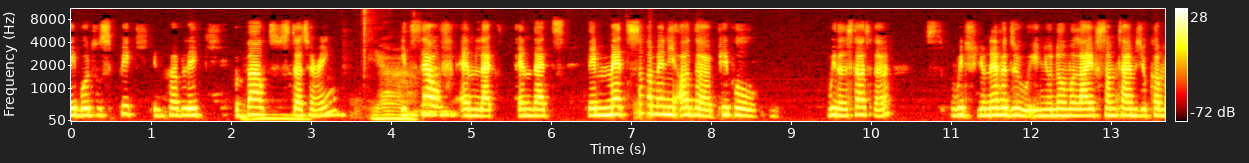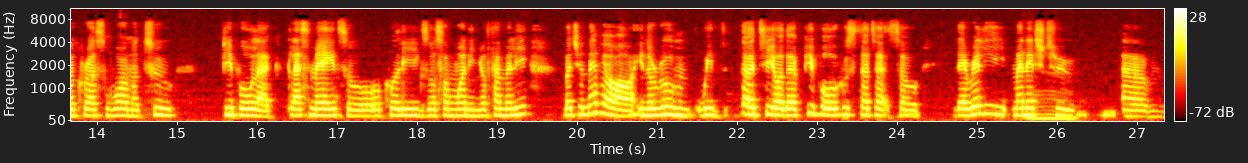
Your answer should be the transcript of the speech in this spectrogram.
able to speak in public about stuttering yeah. itself and like and that they met so many other people with a stutter which you never do in your normal life. Sometimes you come across one or two people like classmates or colleagues or someone in your family but you never are in a room with 30 other people who stutter so they really managed to um,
